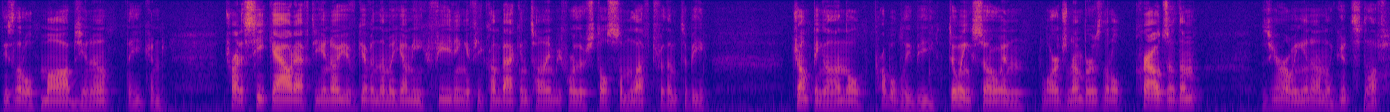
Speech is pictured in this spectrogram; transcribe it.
these little mobs, you know, that you can try to seek out after you know you've given them a yummy feeding. If you come back in time before there's still some left for them to be jumping on, they'll probably be doing so in large numbers, little crowds of them zeroing in on the good stuff.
